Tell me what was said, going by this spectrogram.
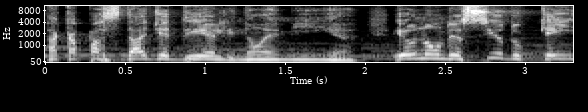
A capacidade é dele, não é minha. Eu não decido quem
